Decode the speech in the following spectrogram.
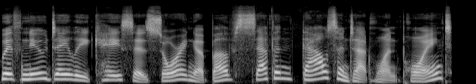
with new daily cases soaring above 7,000 at one point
